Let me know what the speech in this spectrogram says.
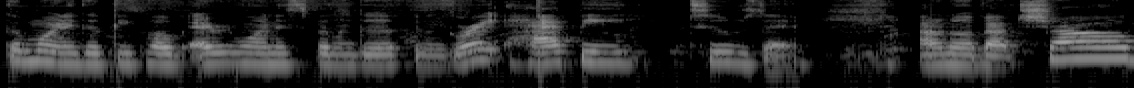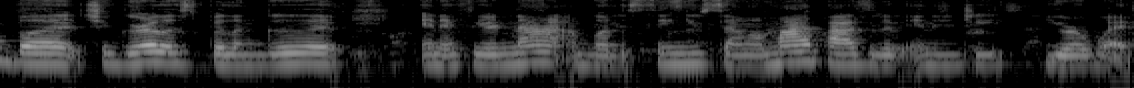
Good morning, good people. Hope everyone is feeling good, feeling great. Happy Tuesday. I don't know about y'all, but your girl is feeling good. And if you're not, I'm going to send you some of my positive energy your way.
